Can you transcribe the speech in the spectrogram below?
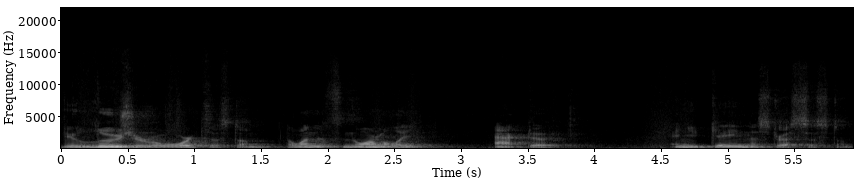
you lose your reward system, the one that's normally active, and you gain the stress system.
